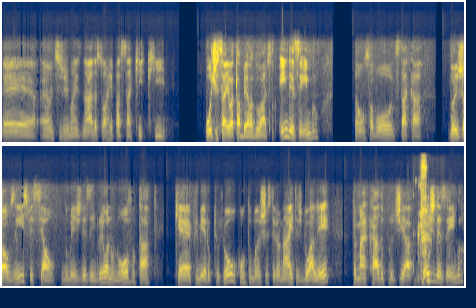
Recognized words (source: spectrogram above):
é, é, antes de mais nada, só repassar aqui que hoje saiu a tabela do Arsenal em dezembro, então só vou destacar dois jogos em especial no mês de dezembro e o ano novo, tá? Que é, primeiro, que o jogo contra o Manchester United do Alê foi marcado para o dia 2 de dezembro,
